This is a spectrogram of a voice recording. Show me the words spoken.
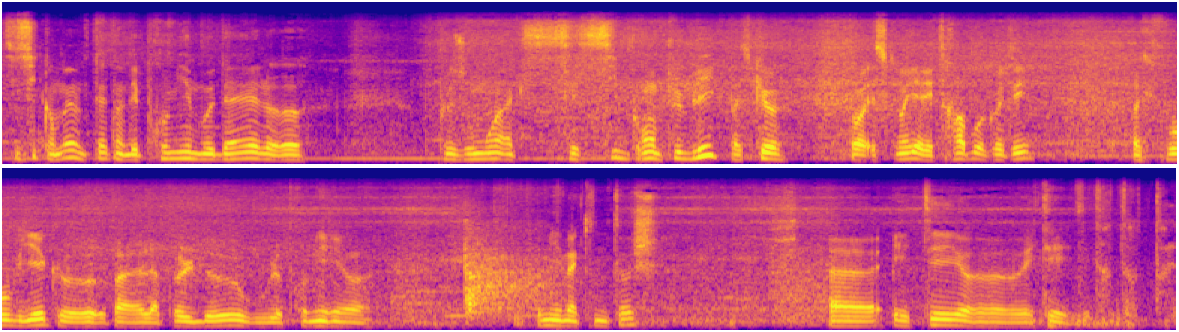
si quand même peut-être un des premiers modèles euh, plus ou moins accessible grand public parce que, excuse-moi il y a des travaux à côté, parce qu'il faut oublier que bah, l'Apple II ou le premier, le premier Macintosh était, était, très, très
